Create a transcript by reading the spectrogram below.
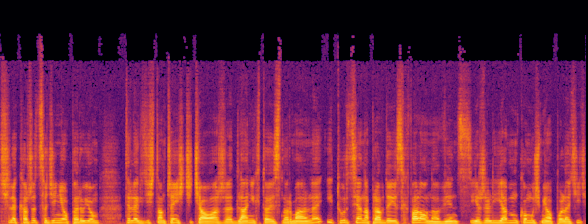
ci lekarze codziennie operują tyle gdzieś tam części ciała, że dla nich to jest normalne i Turcja naprawdę jest chwalona, więc jeżeli ja bym komuś miał polecić,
